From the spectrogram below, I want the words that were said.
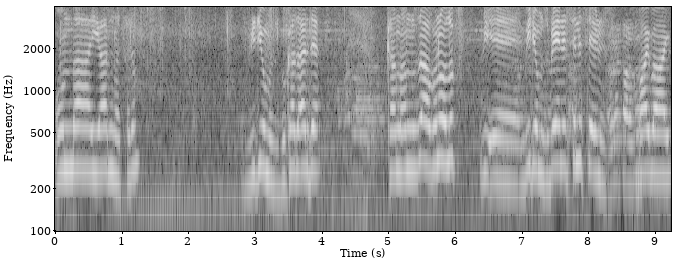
Onu da yarın atarım. Videomuz bu kadardı. Kanalımıza abone olup videomuzu beğenirseniz seviniriz. Evet. Bay bay.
